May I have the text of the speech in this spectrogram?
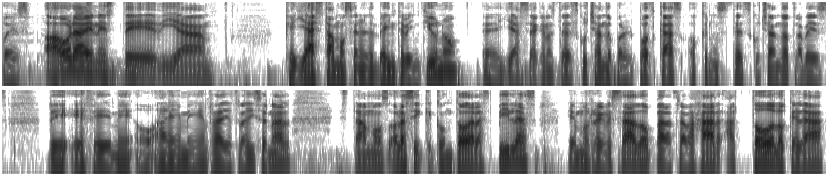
Pues ahora en este día que ya estamos en el 2021, eh, ya sea que nos esté escuchando por el podcast o que nos esté escuchando a través de FM o AM en radio tradicional, estamos ahora sí que con todas las pilas, hemos regresado para trabajar a todo lo que da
